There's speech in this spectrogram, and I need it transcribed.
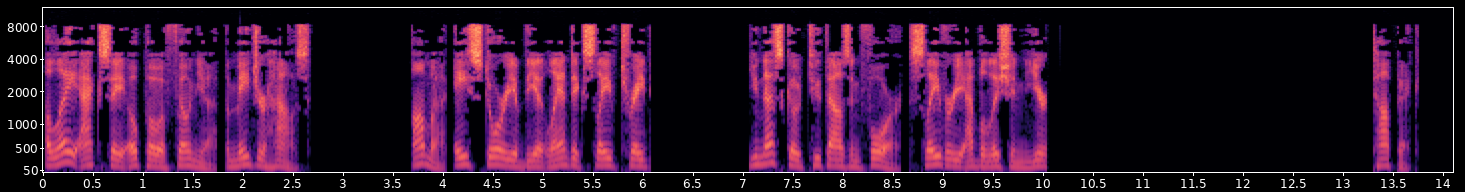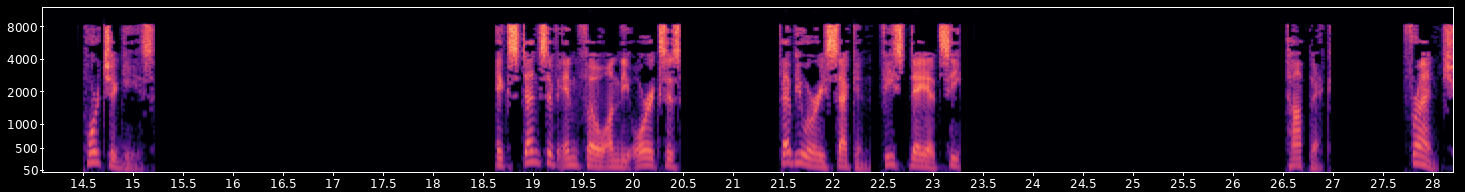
Allez accès Opo a major house. Ama, A Story of the Atlantic Slave Trade. UNESCO 2004, Slavery Abolition Year. Topic. Portuguese. Extensive info on the Orixás. February 2, Feast Day at Sea French.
